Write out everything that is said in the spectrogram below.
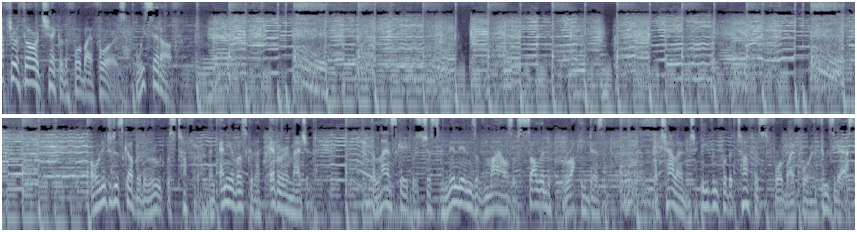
After a thorough check of the 4x4s, we set off. only to discover the route was tougher than any of us could have ever imagined. The landscape was just millions of miles of solid, rocky desert. A challenge even for the toughest 4x4 enthusiast.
